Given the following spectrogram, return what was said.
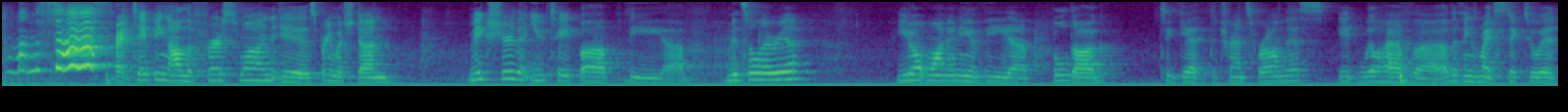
I'm on the sauce! All right, taping on the first one is pretty much done. Make sure that you tape up the uh, midsole area. You don't want any of the uh, bulldog to get the transfer on this. It will have, uh, other things might stick to it.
